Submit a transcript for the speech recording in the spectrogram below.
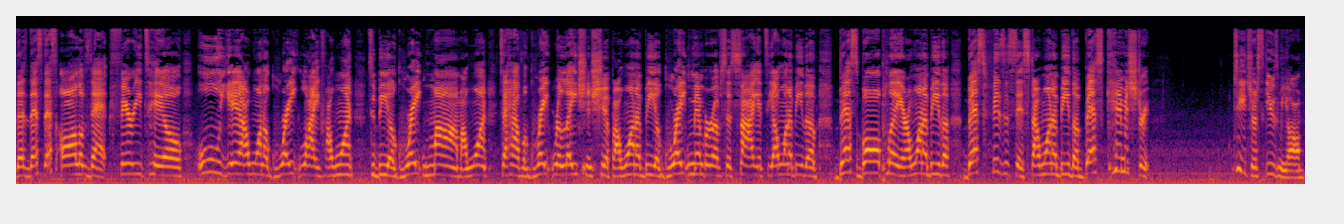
that, that's that's all of that fairy tale. Oh yeah, I want a great life. I want to be a great mom. I want to have a great relationship. I want want to be a great member of society. I want to be the best ball player. I want to be the best physicist. I want to be the best chemistry teacher. Excuse me, y'all.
